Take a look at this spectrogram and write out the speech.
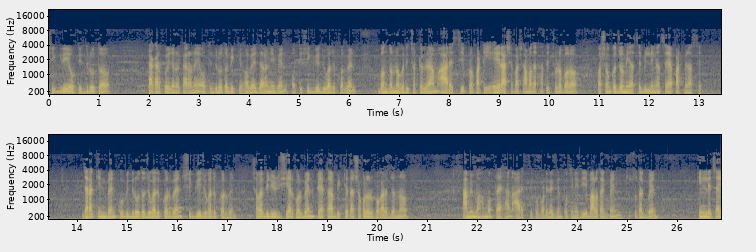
শীঘ্রই, অতি দ্রুত টাকার প্রয়োজনের কারণে অতি দ্রুত বিক্রি হবে। যারা নেবেন, অতি শীঘ্রই যোগাযোগ করবেন। বন্দরনগরী, Chittagong R S C property. এর আশেপাশে আমাদের হাতে ছোট বড় অসংখ্য জমি আছে, বিল্ডিং আছে, অ্যাপার্টমেন্ট আছে। যারা কিনবেন, খুবই দ্রুত যোগাযোগ করবেন, শীঘ্রই যোগাযোগ করবেন। সবাই ভিডিওটি শেয়ার করবেন, ক্রেতা, বিক্রেতা সকলের উপকারের জন্য। আমি Mohammad Raihan R S C প্রপার্টির একজন প্রতিনিধি। ভালো থাকবেন, সুস্থ থাকবেন। কিনলে চাই,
